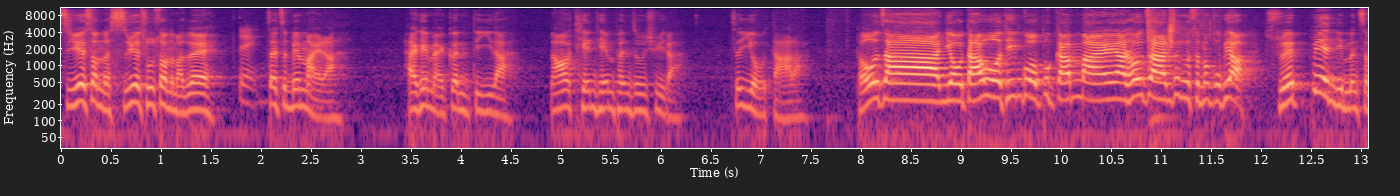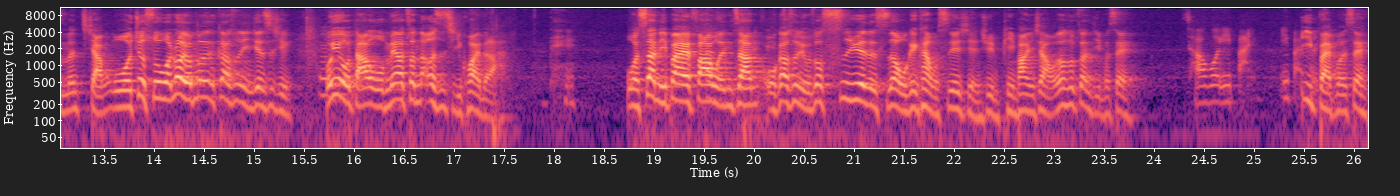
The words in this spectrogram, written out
十月送的，十月初送的嘛，对不对？对，在这边买啦，还可以买更低啦，然后天天喷出去啦，这友达啦。头长，友达我听过，不敢买呀、头长，这个什么股票，随便你们怎么讲，我就说过。那有没有告诉你一件事情？我友达我们要赚到二十几块的啦。对，我上礼拜发文章，我告诉你，我说四月的时候，我给你看我四月简讯，评判一下，我那时候赚几 percent，超过一百，一百，一百 percent。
